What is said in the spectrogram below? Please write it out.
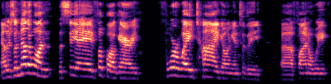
Now there's another one, the CAA football, Gary, four-way tie going into the uh, final week.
